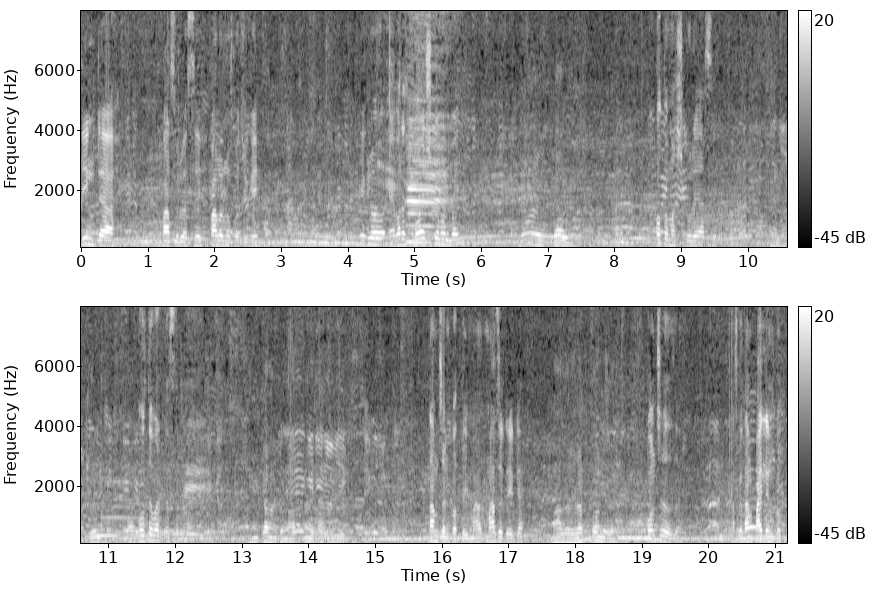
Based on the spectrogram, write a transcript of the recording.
তিনটা বাছুর আছে পালন উপযোগী। এগুলো এভারেজ বয়স কেমন ভাই? কত মাস করে আছে? বলতে পারতেছেন দাম চান কত এই মা- মাঝের এটা? পঞ্চাশ। হাজার। আজকে দাম পাইলেন কত?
